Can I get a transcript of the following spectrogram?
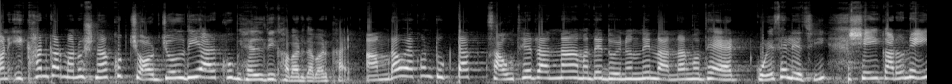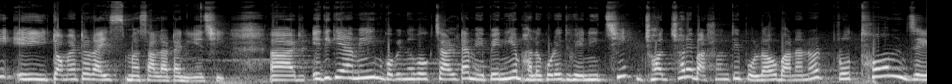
অন এখানকার মানুষ না খুব চটজলদি আর খুব হেলদি খাবার দাবার খায়। আমরাও এখন টুকটাক সাউথের রান্না, আমাদের দৈনন্দিন রান্নার মধ্যে অ্যাড করে ফেলেছি। সেই কারণেই এই টমেটো রাইস মশালাটা নিয়েছি। আর এদিকে আমি গোবিন্দভোগ চালটা মেপে নিয়ে ভালো করে ধুয়ে নিচ্ছি। ঝরঝরে বাসন্তী পোলাও বানানোর প্রথম যে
